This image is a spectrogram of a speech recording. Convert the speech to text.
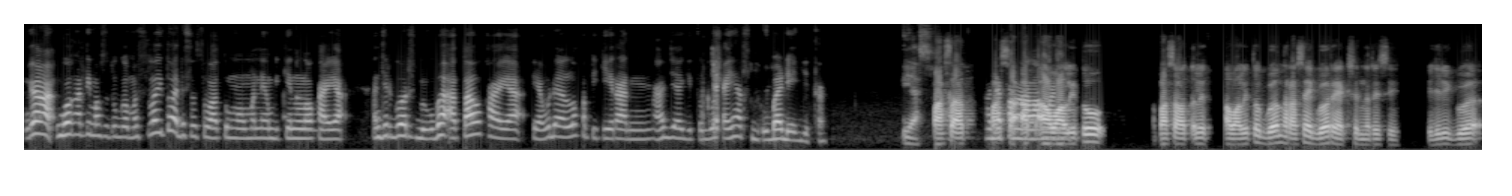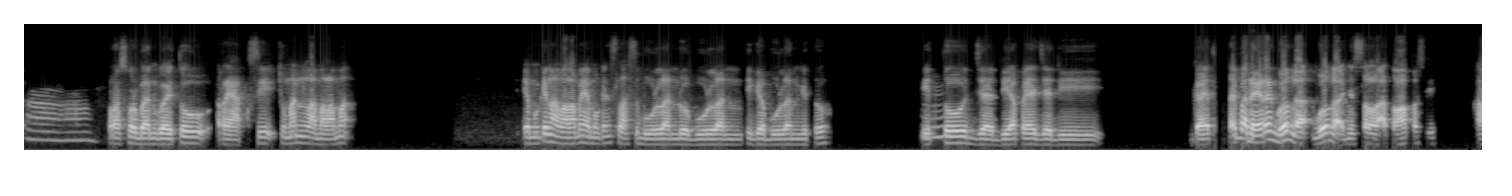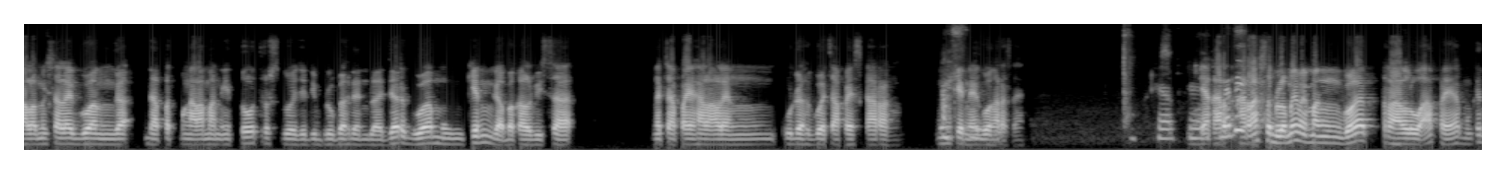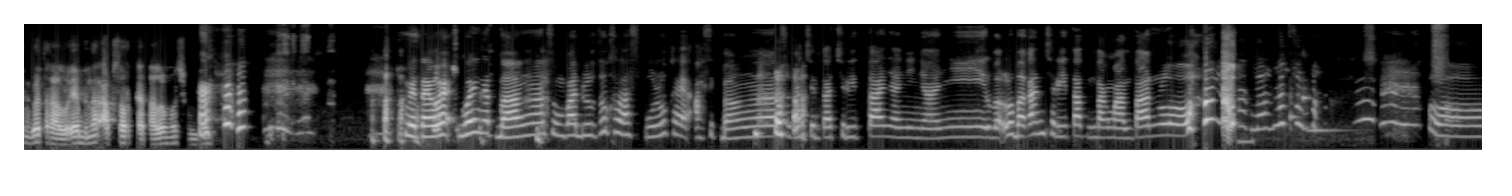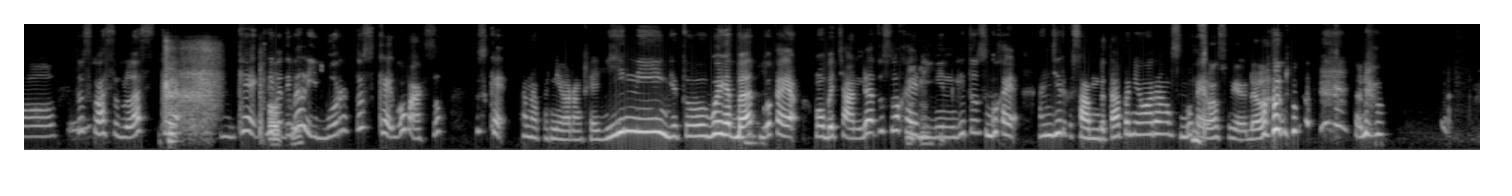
Enggak, gue ngerti maksud gue. Maksud lo itu ada sesuatu momen yang bikin lo kayak anjir gue harus berubah atau kayak ya udah lo kepikiran aja gitu. Gue kayaknya harus berubah deh gitu. Yes Pas saat Ada pas saat pengalaman. awal itu pas saat awal itu gue ngerasa gue reactionary sih. Jadi gue Oh. proses perubahan gue itu reaksi, cuman lama-lama ya mungkin lama-lama ya mungkin setelah sebulan, dua bulan, tiga bulan gitu, Hmm. itu jadi apa ya jadi guide. Tapi pada akhirnya gue nggak gue nggak nyesel atau apa sih. Kalau misalnya gue nggak dapat pengalaman itu, terus gue jadi berubah dan belajar, gue mungkin nggak bakal bisa ngecapai hal-hal yang udah gue capai sekarang. Mungkin ya Asli. gue ngerasanya. Oke oke. Ya karena, Berarti karena sebelumnya memang gue terlalu apa ya, mungkin gue terlalu ya benar absurd kata lo Muc, mungkin. BTW gue inget banget Sumpah dulu tuh kelas 10 kayak asik banget Suka cerita-cerita Nyanyi-nyanyi Lo bahkan cerita tentang mantan lo banget Oh Terus kelas 11 kayak Kayak tiba-tiba libur Terus kayak gue masuk Terus kayak kenapa nih orang kayak gini? Gitu. Gue inget banget gue kayak mau bercanda Terus lo kayak dingin gitu. Terus gue kayak anjir kesambet apa nih orang? Terus gue kayak langsung ya udah aduh, aduh.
